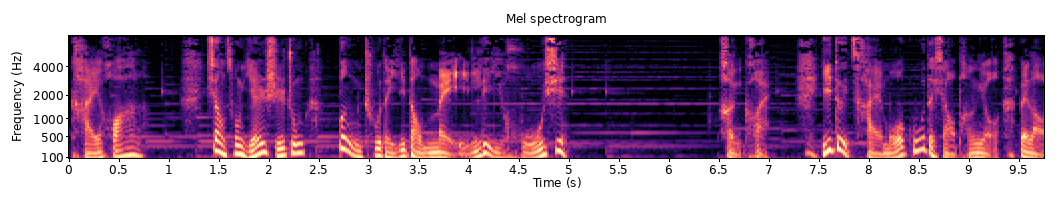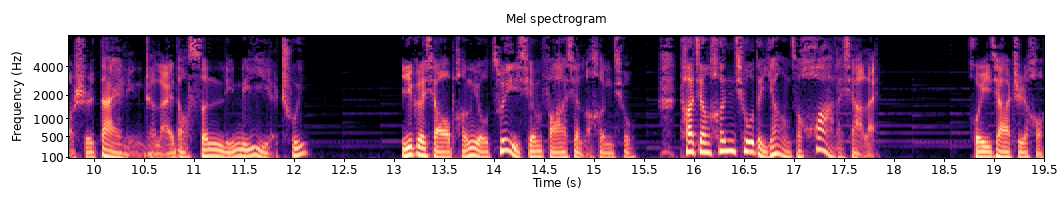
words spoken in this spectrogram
开花了，像从岩石中蹦出的一道美丽弧线。很快，一对采蘑菇的小朋友被老师带领着来到森林里野炊。一个小朋友最先发现了亨丘，他将亨丘的样子画了下来。回家之后，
